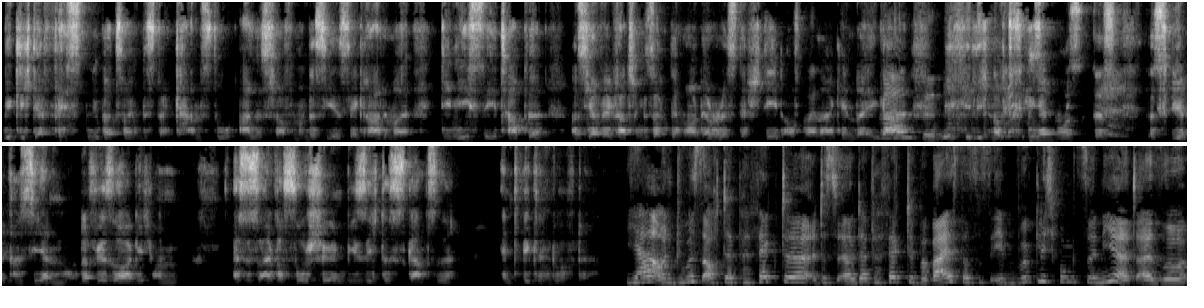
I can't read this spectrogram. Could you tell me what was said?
wirklich der festen Überzeugung bist, dann kannst du alles schaffen. Und das hier ist ja gerade mal die nächste Etappe. Also ich habe ja gerade schon gesagt, der Mount Everest, der steht auf meiner Agenda. Egal, Wahnsinn. wie viel ich noch trainieren muss, das, das wird passieren. Dafür sorge ich. Und es ist einfach so schön, wie sich das Ganze entwickeln durfte. Ja, und du bist auch der perfekte, das, äh, der perfekte Beweis, dass es eben wirklich funktioniert. Also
